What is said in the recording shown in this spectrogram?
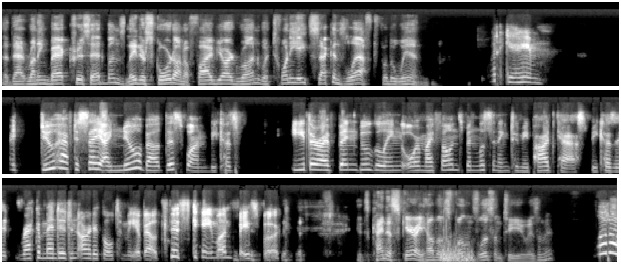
Uh, That running back, Chris Edmonds, later scored on a five yard run with 28 seconds left for the win. What a game. I do have to say, I knew about this one because either I've been Googling or my phone's been listening to me podcast because it recommended an article to me about this game on Facebook. It's kind of scary how those phones listen to you, isn't it? A little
